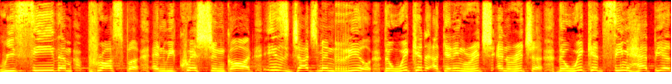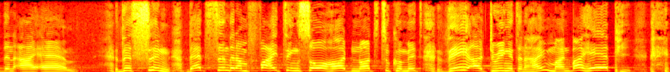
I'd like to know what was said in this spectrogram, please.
We see them prosper and we question God. Is judgment real? The wicked are getting rich and richer. The wicked seem happier than I am. The sin, that sin that I'm fighting so hard not to commit, they are doing it and I'm by happy.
